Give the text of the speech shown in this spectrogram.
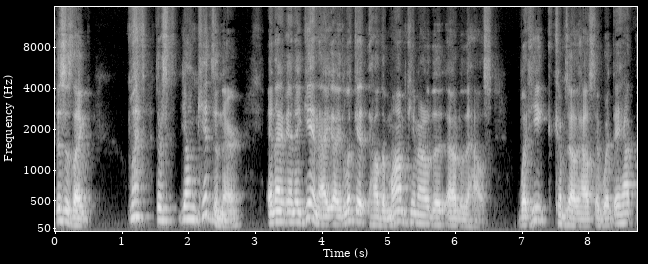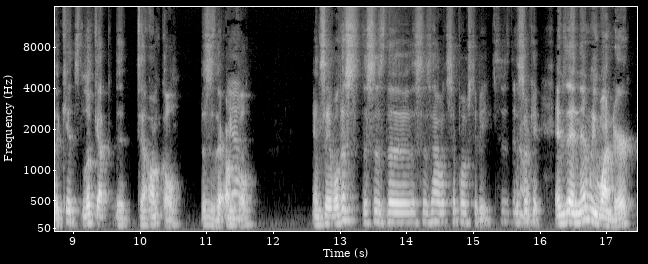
This is like, what? There's young kids in there, and I and again, I, I look at how the mom came out of the out of the house. What he comes out of the house, and what they have, the kids look up to, to uncle. This is their Yeah. uncle, and say, "Well, this this is the this is how it's supposed to be. This is the It's okay." And then then we wonder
